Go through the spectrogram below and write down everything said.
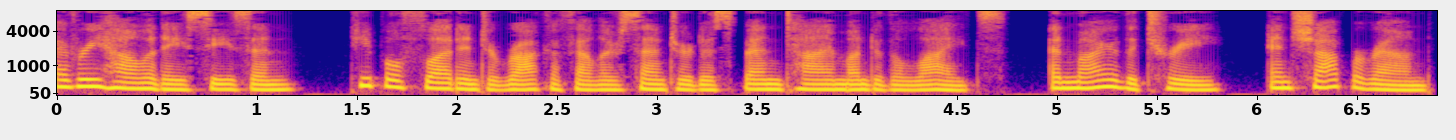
Every holiday season, people flood into Rockefeller Center to spend time under the lights, admire the tree, and shop around,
